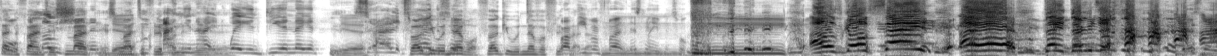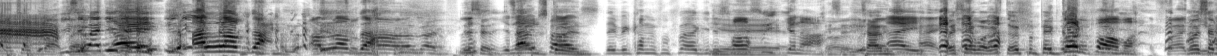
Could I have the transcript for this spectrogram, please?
gaslighting the fans, it's mad. It's Yeah. mad to and flip on Man it. United yeah. way and DNA and Yeah. Sir Alex Fergie would never. Fergie would never flip Bruv, like even that. Fer- let's not even talk. Mm. I was gonna say, hey, they, they, let's not even talk about. You see what I did? I love that. I love that. Oh. Listen, Listen, United fans, they've been coming for Fergie this Yeah, past week, you know. Listen, Bro, time's- Hey. We're saying what we have to open paper. Godfather. Fergie Man said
